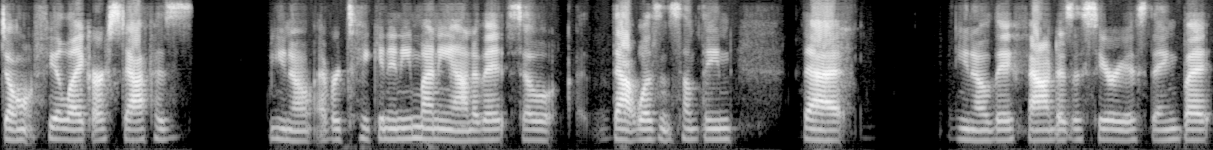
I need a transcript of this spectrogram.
don't feel like our staff has, you know, ever taken any money out of it, so that wasn't something that, you know, they found as a serious thing. But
